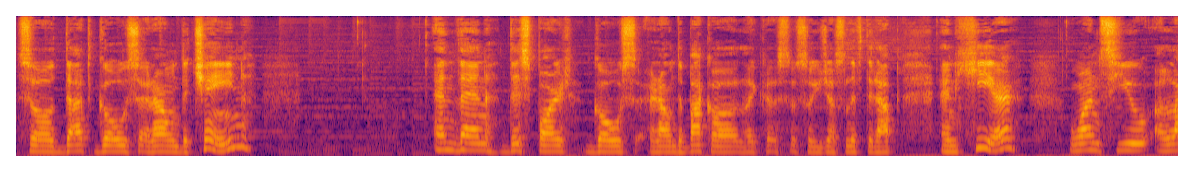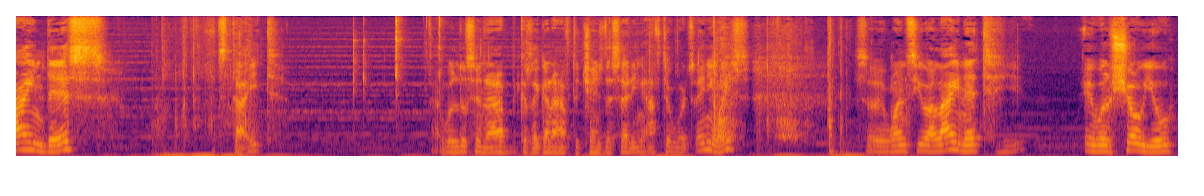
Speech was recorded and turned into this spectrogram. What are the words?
So that goes around the chain. And then this part goes around the back of like uh, so, you just lift it up. And here once you align this it's tight. I will loosen it up because I'm gonna have to change the setting afterwards anyways. So once you align it it will show you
